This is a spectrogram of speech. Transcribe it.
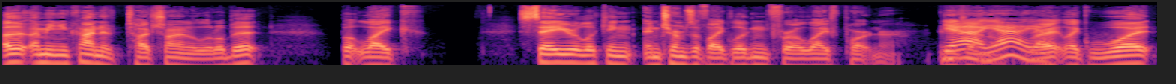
Other, I mean, you kind of touched on it a little bit, but like, say you're looking in terms of like looking for a life partner. Yeah, general, yeah, yeah. Right. Like, what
